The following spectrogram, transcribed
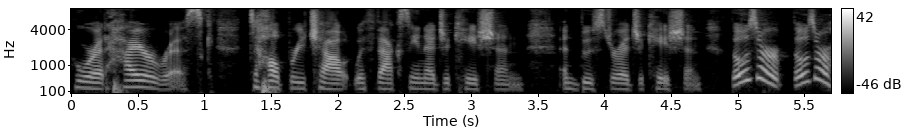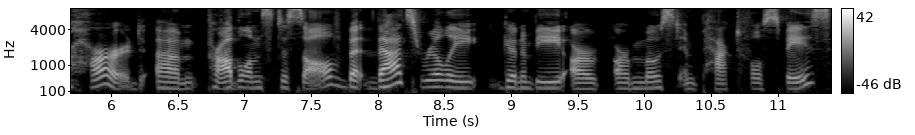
who are at higher risk to help reach out with vaccine education and booster education? Those are those are hard um, problems to solve, but that's really going to be our, our most impactful space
